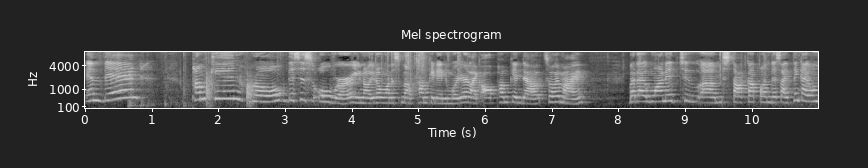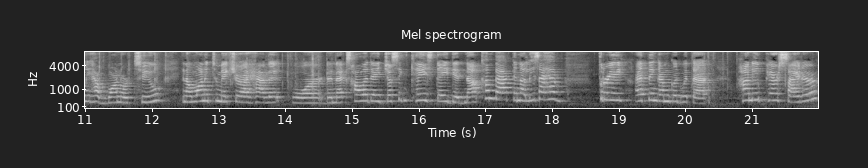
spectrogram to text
and then pumpkin roll. This is over, you know, you don't want to smell pumpkin anymore. You're like all pumpkined out, so am I but I wanted to um, stock up on this. I think I only have one or two and I wanted to make sure I have it for the next holiday just in case they did not come back then at least I have three. I think I'm good with that. Honey pear cider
